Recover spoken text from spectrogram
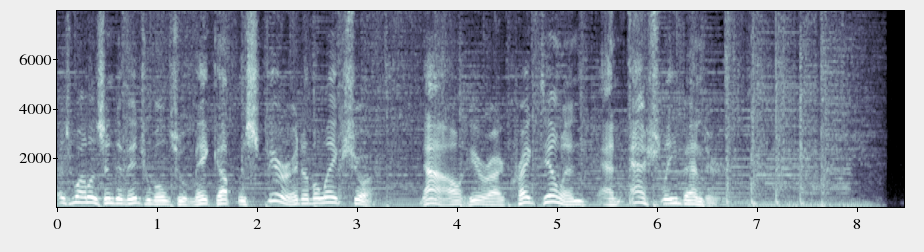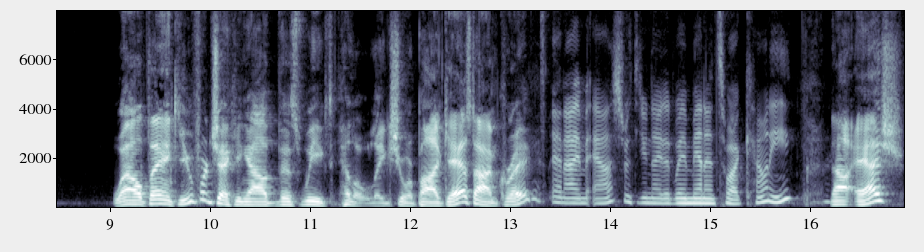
as well as individuals who make up the spirit of the Lakeshore. Now, here are Craig Dillon and Ashley Bender. Well, thank you for checking out this week's Hello Lakeshore podcast. I'm Craig. And I'm Ash with United Way Manitowoc County. Now, Ash,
